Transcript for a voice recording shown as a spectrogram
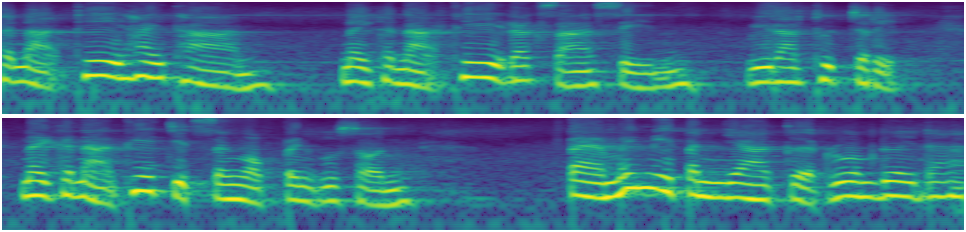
ขณะที่ให้ทาน ในขณะที่รักษาศีลวิรัตทุจริต ในขณะที่จิตสงบเป็นกุศล แต่ไม่มีปัญญาเกิดร่วมด้วยได้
